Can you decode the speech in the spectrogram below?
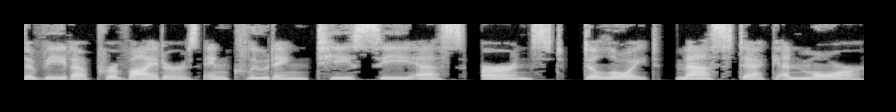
Suvidha providers including TCS, Ernst, Deloitte, Mastech and more.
